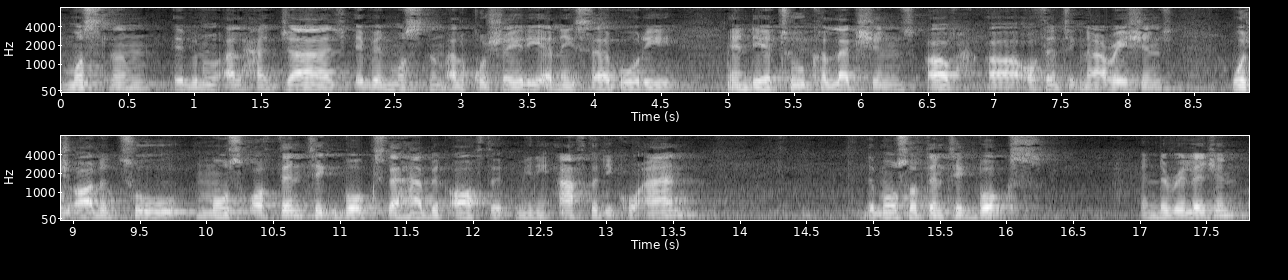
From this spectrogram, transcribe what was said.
Muslim ibn al-Hajjaj ibn Muslim al-Qushayri al-Naysaburi, and their two collections of uh, authentic narrations, which are the two most authentic books that have been authored, meaning after the Quran, the most authentic books in the religion,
